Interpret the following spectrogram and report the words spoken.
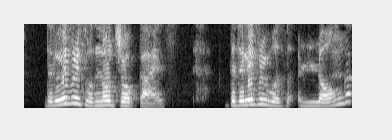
the deliveries was no joke, guys. The delivery was long.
